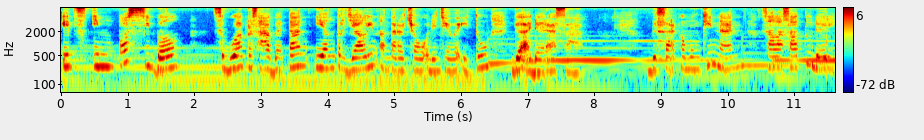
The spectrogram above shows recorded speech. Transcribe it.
It's impossible sebuah persahabatan yang terjalin antara cowok dan cewek itu gak ada rasa. Besar kemungkinan salah satu dari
